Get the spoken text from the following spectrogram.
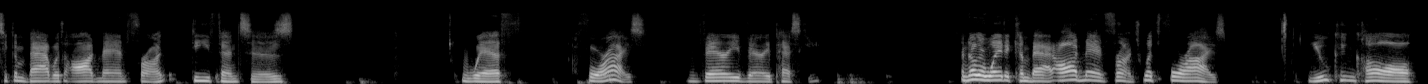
to combat with odd man front defenses with four eyes. Very, very pesky. another way to combat odd man fronts with four eyes. You can call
